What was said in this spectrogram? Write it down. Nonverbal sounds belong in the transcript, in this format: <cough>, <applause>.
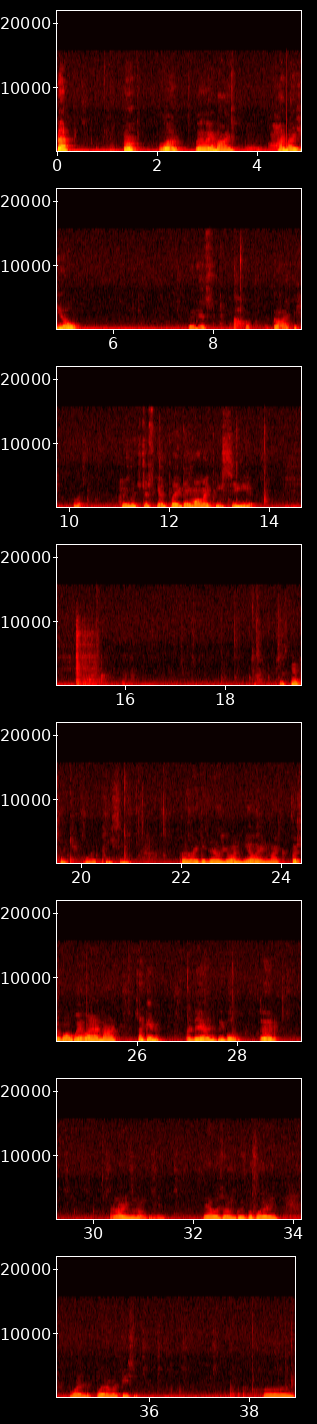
back. Huh? Where, where am I? Am I here? I just got. What? I was just gonna play a game on my PC. Just gonna play on my PC. But like, is there anyone here? And like, first of all, where am I? Second, are there any people? Third, I'm not even hungry yet. Yeah, I was hungry before I wanted to play on my PC. Uh,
